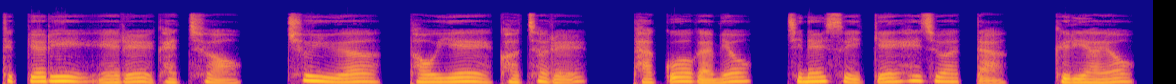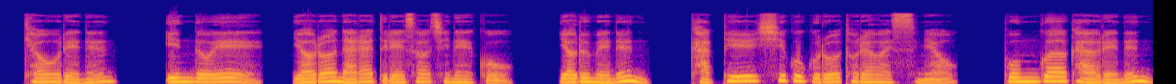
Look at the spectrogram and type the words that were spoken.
특별히 애를 갖추어 추위와 더위의 거처를 바꾸어가며 지낼 수 있게 해주었다. 그리하여 겨울에는 인도의 여러 나라들에서 지내고 여름에는 가필 시국으로 돌아왔으며 봄과 가을에는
